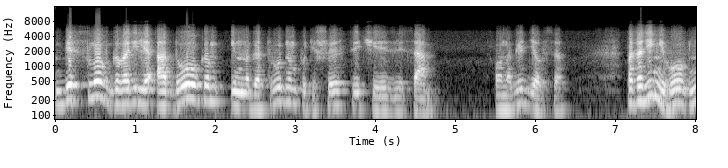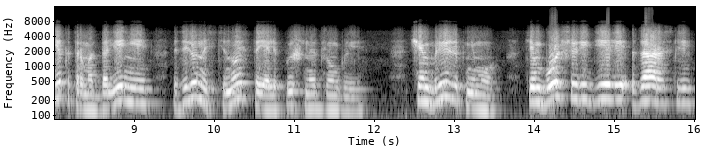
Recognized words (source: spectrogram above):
без слов говорили о долгом и многотрудном путешествии через леса. Он огляделся. Позади него, в некотором отдалении, зеленой стеной стояли пышные джунгли. Чем ближе к нему, тем больше редели заросли,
